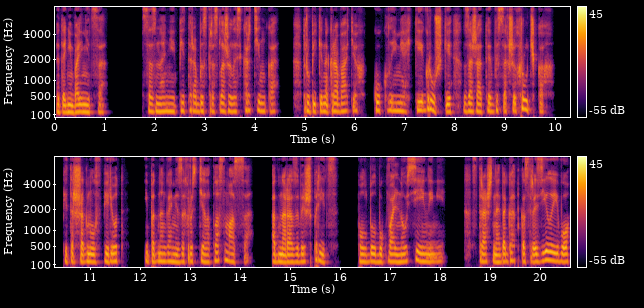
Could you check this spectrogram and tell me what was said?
это не больница». В сознании Питера быстро сложилась картинка. Трупики на кроватях, куклы и мягкие игрушки, зажатые в высохших ручках. Питер шагнул вперед, и под ногами захрустела пластмасса. Одноразовый шприц. Пол был буквально усеян ими. Страшная догадка сразила его,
